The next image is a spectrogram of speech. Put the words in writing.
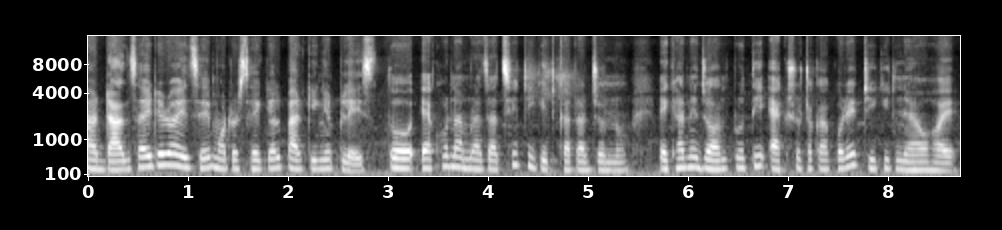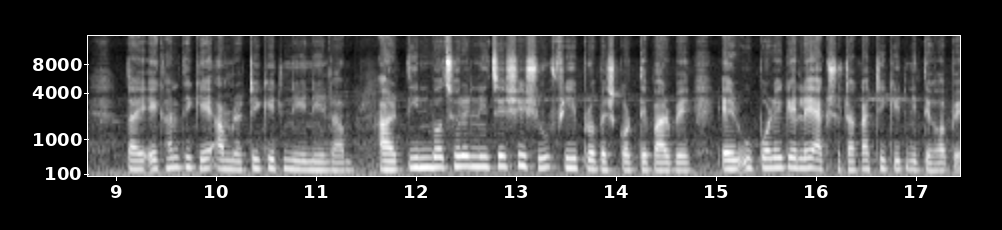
আর ডান সাইডে রয়েছে মোটরসাইকেল পার্কিং এর প্লেস তো এখন আমরা যাচ্ছি টিকিট কাটার জন্য। এখানে জন প্রতি একশো টাকা করে টিকিট নেওয়া হয়। তাই এখান থেকে আমরা টিকিট নিয়ে নিলাম। আর তিন বছরের নিচে শিশু ফ্রি প্রবেশ করতে পারবে। এর উপরে গেলে একশো টাকা টিকিট নিতে হবে।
